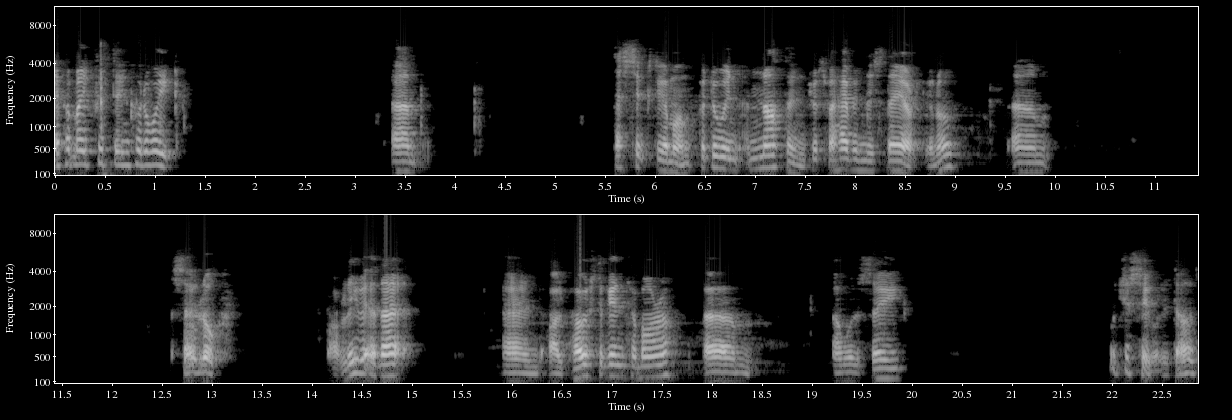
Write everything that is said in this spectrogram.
if I make 15 quid a week, um, that's 60 a month for doing nothing, just for having this there, you know. Um, so look, I'll leave it at that, and I'll post again tomorrow, um, and we'll see. We'll just see what it does.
